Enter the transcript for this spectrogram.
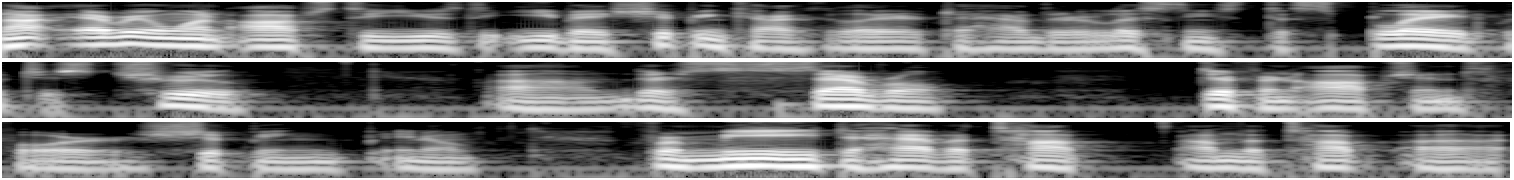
Not everyone opts to use the eBay shipping calculator to have their listings displayed, which is true. Um, there's several different options for shipping. You know, for me to have a top, I'm the top, uh,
